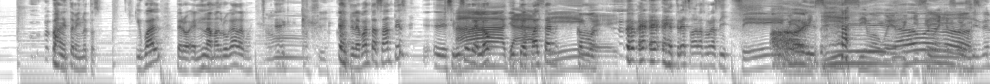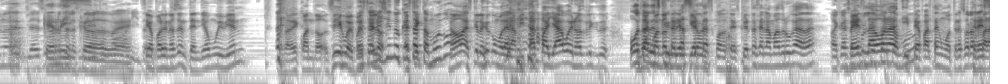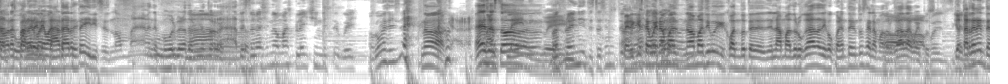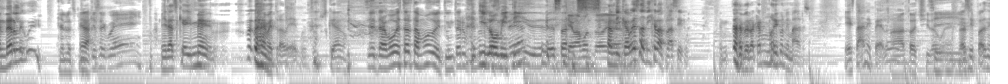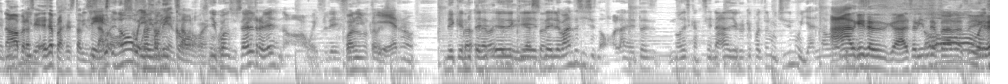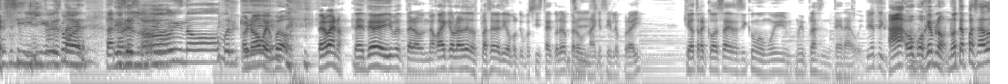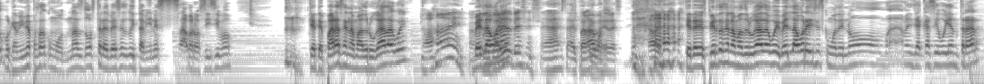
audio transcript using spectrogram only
40 minutos. Igual, pero en la madrugada, güey. No, sí. Te levantas antes, eh, si ves el Ah, reloj ya, y te faltan sí, como tres horas, algo así. Sí, Ay, güey, sí, riquísimo, güey, riquísimo. Güey. Qué rico, güey. Sí, si no se entendió muy bien. O sea, de cuando. Sí, güey, pues. ¿Estás que lo- diciendo que es es que- tartamudo? No, es que lo dijo como de la mitad para allá, güey. No explico- O Otra sea, cuando te despiertas, cuando te despiertas en la madrugada, ¿Acaso es ves la es hora y te faltan como tres horas Tres para horas para levantarte. levantarte y dices, no mames, me puedo volver a dormir otro rato. Te están haciendo más playing este güey. ¿O cómo se dice? No, cabrón. Eso es todo. Más playing te está haciendo este Pero es que este güey nada más, nada más dijo que cuando te. En la madrugada, dijo 40 minutos en la madrugada, Oh, güey. Pues, pues, yo tardé en entenderle, güey. Que lo Mira. explique ese güey. Mira, es que ahí me. Me trabé, güey. Pues, ¿qué hago? Se trabó de estar tamudo y tú interrumpiendo. Y lo omití. mamón todo, a mi cabeza dije la frase, güey. Pero acá no dijo ni madres. Y ahí está, ni pedo. Ah, todo chido, Sí. güey. No, sí pasa, ni No, pedo. pero sí, ese placer está bien Sí, sabroso. no, güey, está bien rico, sabroso. güey. Y cuando sucede al revés, no, güey, es, es ¿Cuál el infierno. De que, no, te eh, levantas eh, de que te levantas y dices, no, la neta, es- no descansé nada. Yo creo que faltan muchísimo y ya es la hora. Ah, que dices, ah, es bien No, temprano, sí. ese Sí, es como tan Dices, horrible, ay, no, ¿por qué? O no, güey, bro. Pero bueno, te- te- pero mejor hay que hablar de los placeres, digo, porque pues sí está culero, pero Sí, no hay sí. que seguirle por ahí. ¿Qué otra cosa es así como muy, muy placentera, güey? Fíjate Ah, o por ejemplo, ¿no te ha pasado? Porque a mí me ha pasado como unas dos, tres veces, güey, también es sabrosísimo. Que te paras en la madrugada, güey. Ay, Ah, ¿Ves la pues hora? Varias veces. Ah, está, el paraguas. Ah, que te despiertas en la madrugada, güey, ves la hora y dices como de, no, mames, ya casi voy a entrar.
